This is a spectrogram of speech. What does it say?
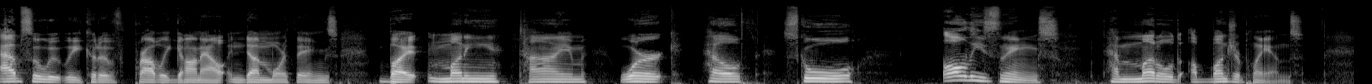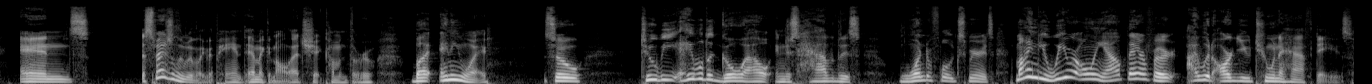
absolutely could have probably gone out and done more things, but money, time, work, health, school, all these things have muddled a bunch of plans. And especially with like the pandemic and all that shit coming through. But anyway, so to be able to go out and just have this wonderful experience, mind you, we were only out there for I would argue two and a half days.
